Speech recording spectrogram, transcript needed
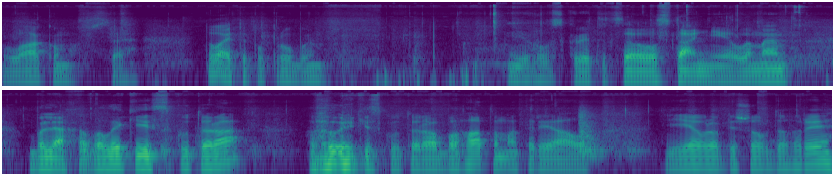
лаком все. Давайте попробуємо його вскрити. Це останній елемент. Бляха, великі скутера. Великі скутера, багато матеріалу. Євро пішов до гри.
